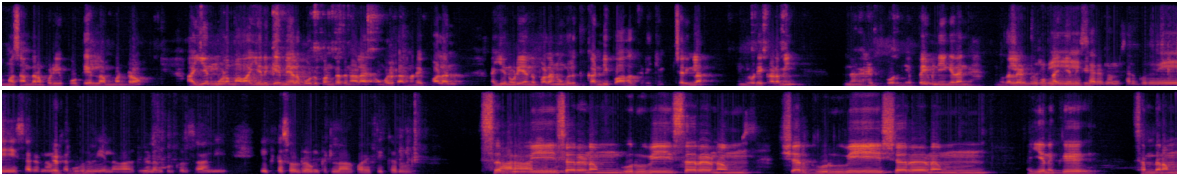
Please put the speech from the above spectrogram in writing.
நம்ம சந்தனப்பொடியை போட்டு எல்லாம் பண்ணுறோம் ஐயன் மூலமாக ஐயனுக்கே மேலே போட்டு பண்ணுறதுனால உங்களுக்கு அதனுடைய பலன் ஐயனுடைய அந்த பலன் உங்களுக்கு கண்டிப்பாக கிடைக்கும். சரிங்களா? எங்களுடைய கடமை. நான் எடுத்து போடுங்க எப்பயுமே நீங்க தாங்க. முதல்ல சரணம் சர்க்குருவே சரணம் சர்க்குருவே எல்லாருக்கும் நல்லது கொடுக்குறது சாமி. என்கிட்ட சொல்றவங்க கிட்ட எல்லாம் குறை தீர்க்கணும் சர்க்குருவே சரணம் குருவே சரணம் ஷர்குருவே சரணம். ஐயனுக்கு சந்தனம்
